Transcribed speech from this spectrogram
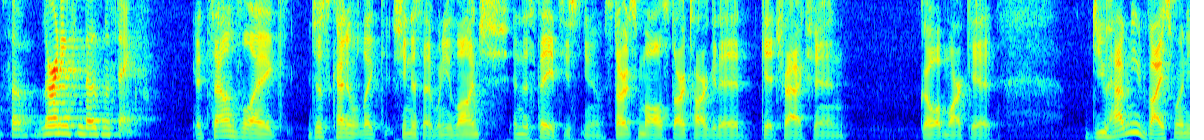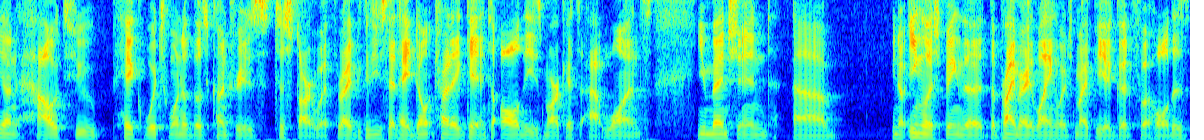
so learning from those mistakes. It sounds like just kind of like Sheena said, when you launch in the states, you you know start small, start targeted, get traction, go up market. Do you have any advice, Wendy, on how to pick which one of those countries to start with? Right, because you said, hey, don't try to get into all these markets at once you mentioned uh, you know English being the the primary language might be a good foothold. Is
